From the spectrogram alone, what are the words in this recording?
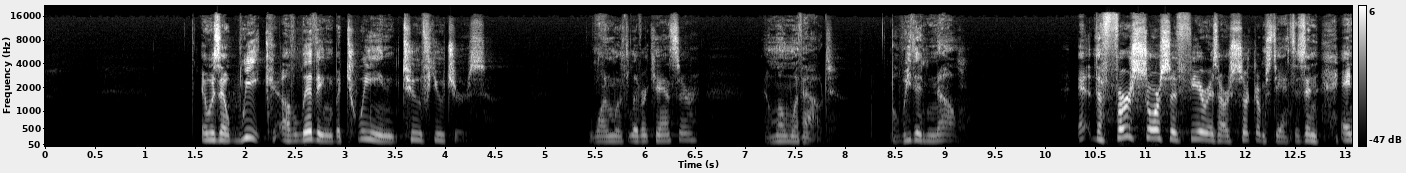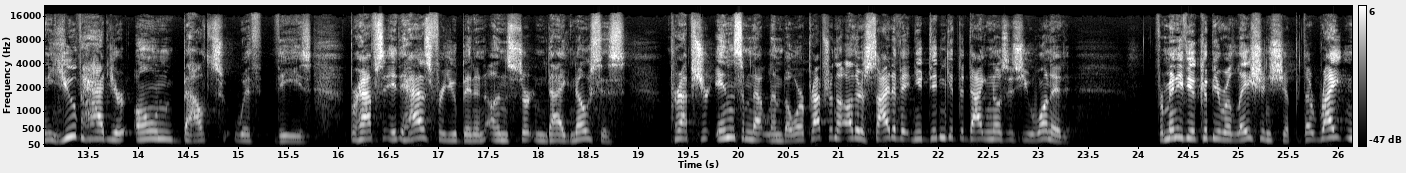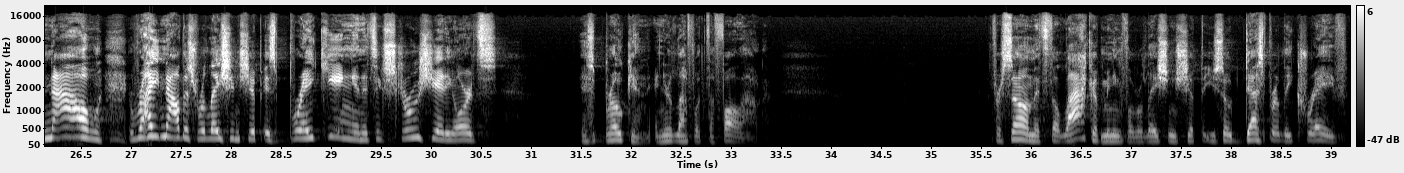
It was a week of living between two futures one with liver cancer and one without. But we didn't know. Eh, the first source of fear is our circumstances, and, and you've had your own bouts with these. Perhaps it has for you been an uncertain diagnosis. Perhaps you're in some of that limbo, or perhaps you're on the other side of it and you didn't get the diagnosis you wanted. For many of you, it could be a relationship that right now, right now, this relationship is breaking and it's excruciating, or it's is broken and you're left with the fallout. For some, it's the lack of meaningful relationship that you so desperately crave,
